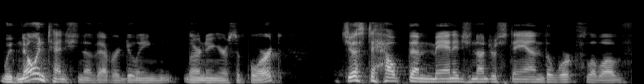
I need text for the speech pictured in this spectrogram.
with no intention of ever doing learning or support, just to help them manage and understand the workflow of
